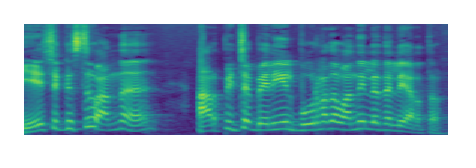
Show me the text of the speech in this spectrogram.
യേശുക്രിസ്തു അന്ന് അർപ്പിച്ച ബലിയിൽ പൂർണത വന്നില്ലെന്നല്ലേ അർത്ഥം?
